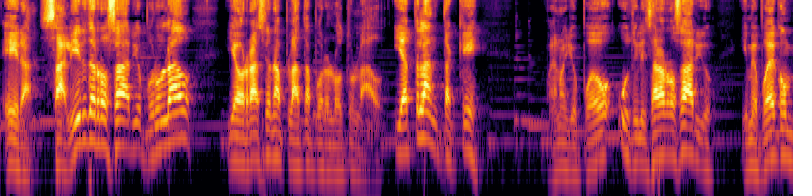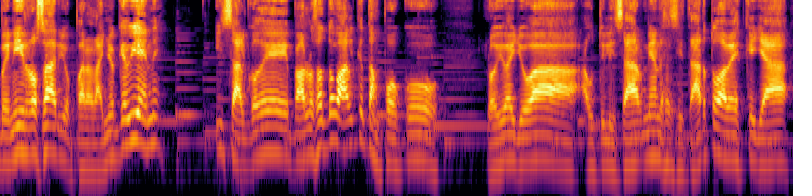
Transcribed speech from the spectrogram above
era salir de Rosario por un lado y ahorrarse una plata por el otro lado. ¿Y Atlanta qué? Bueno, yo puedo utilizar a Rosario y me puede convenir Rosario para el año que viene y salgo de Pablo Sandoval que tampoco lo iba yo a, utilizar ni a necesitar, toda vez que ya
